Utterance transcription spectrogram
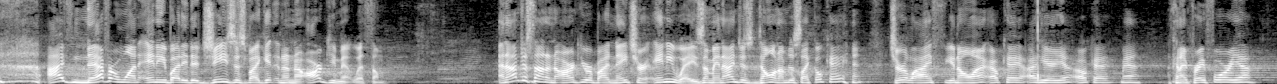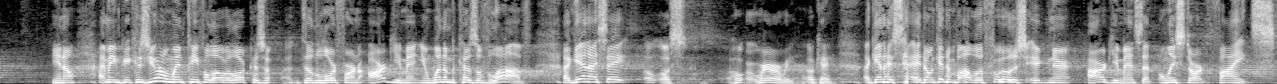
I've never won anybody to Jesus by getting in an argument with them. And I'm just not an arguer by nature, anyways. I mean, I just don't. I'm just like, okay, it's your life. You know, I, okay, I hear you. Okay, man. Can I pray for you? You know, I mean, because you don't win people over Lord because to the Lord for an argument. You win them because of love. Again, I say, oh, oh, where are we? Okay. Again, I say, don't get involved with foolish, ignorant arguments that only start fights.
